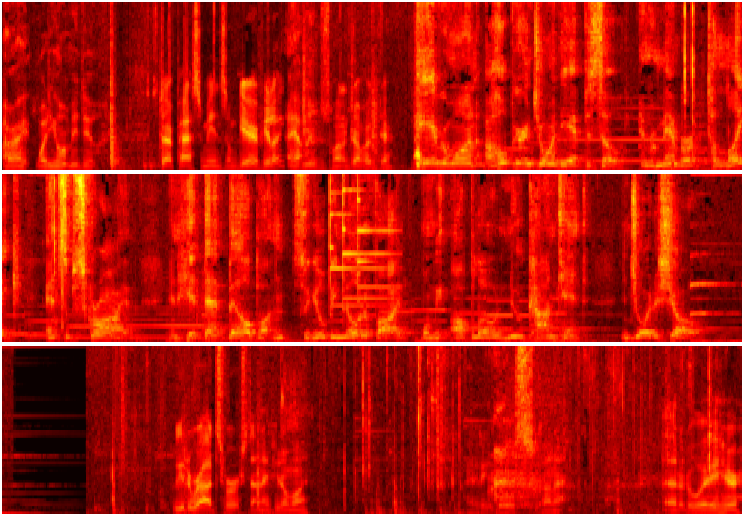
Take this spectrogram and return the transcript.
All right, what do you want me to do? Start passing me in some gear if you like. Yeah. You just want to jump out there? Hey everyone, I hope you're enjoying the episode. And remember to like and subscribe and hit that bell button so you'll be notified when we upload new content. Enjoy the show. We get the rods first, Danny, if you don't mind. I get those kind of out of the way here.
